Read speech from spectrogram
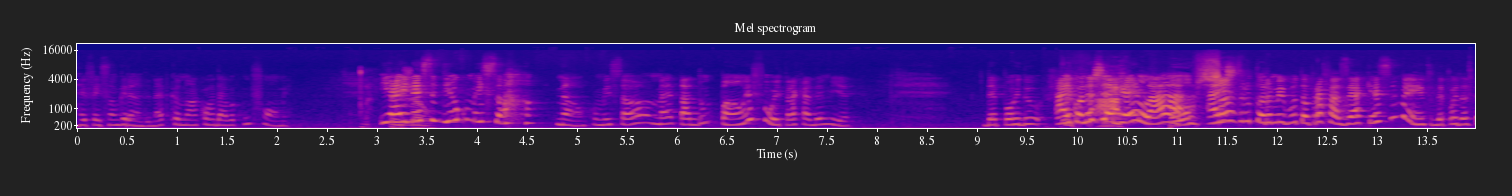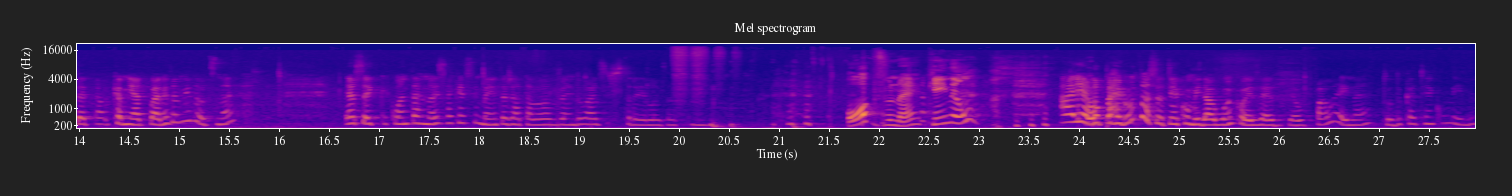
refeição grande, né? Porque eu não acordava com fome. E Feijão. aí nesse dia eu comi só. Não, comi só metade de um pão e fui pra academia. Depois do. Aí quando eu cheguei ah, lá, poxa. a instrutora me botou para fazer aquecimento, depois de eu ter caminhado 40 minutos, né? Eu sei que quando terminou esse aquecimento eu já tava vendo as estrelas, assim. Óbvio, né? Quem não? Aí ela perguntou se eu tinha comido alguma coisa. Eu falei, né? Tudo que eu tinha comido.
